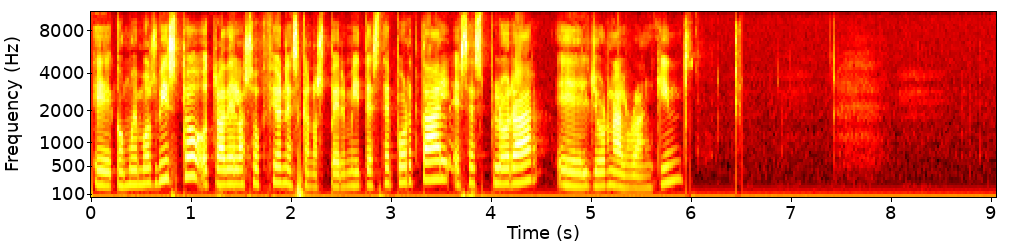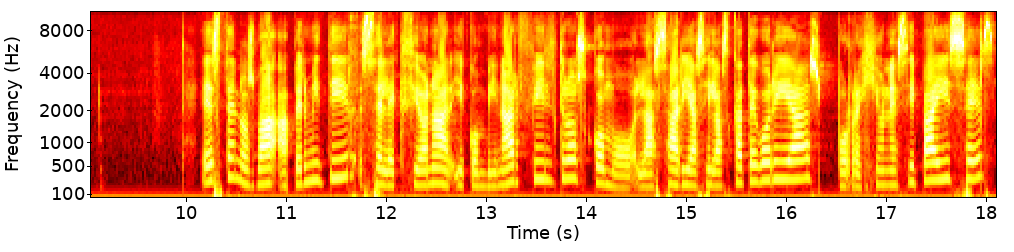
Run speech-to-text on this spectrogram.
Eh, como hemos visto, otra de las opciones que nos permite este portal es explorar el Journal Rankings. Este nos va a permitir seleccionar y combinar filtros como las áreas y las categorías, por regiones y países,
